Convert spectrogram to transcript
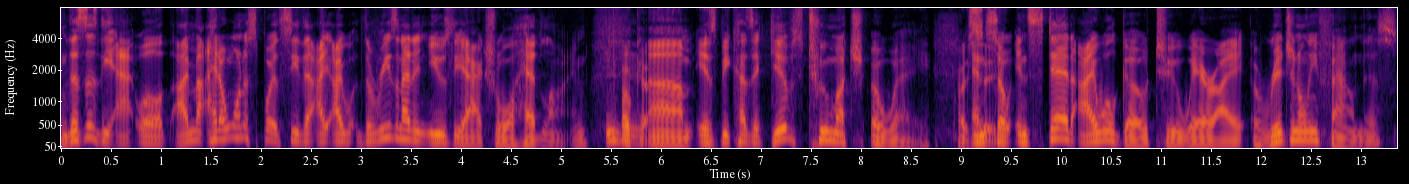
This is the at Well, I'm. I don't want to spoil. See that I, I. The reason I didn't use the actual headline Okay. um, is because it gives too much away. I and see. so instead, I will go to where I originally found this,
